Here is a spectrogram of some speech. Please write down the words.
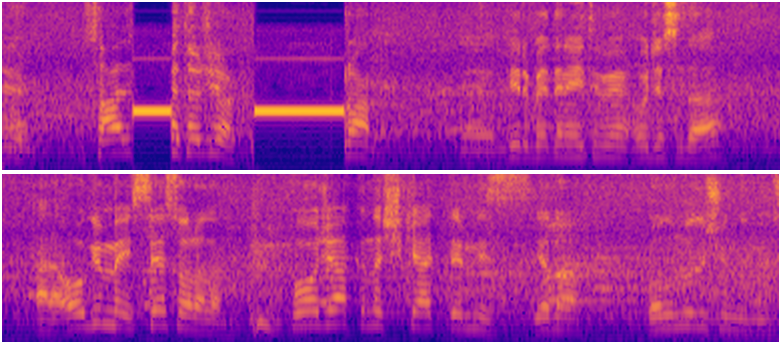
Evet. Sadece hoca yok. Buran. e, bir beden eğitimi hocası da. Yani o gün Bey size soralım. Bu hoca hakkında şikayetleriniz ya da olumlu düşündüğünüz.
